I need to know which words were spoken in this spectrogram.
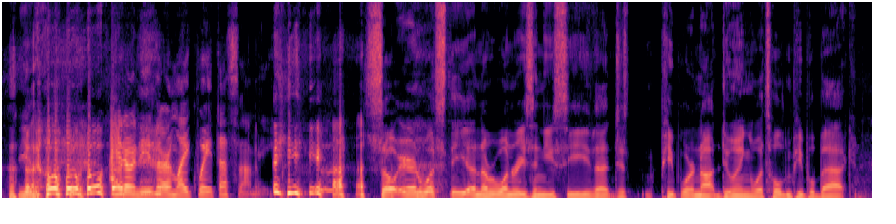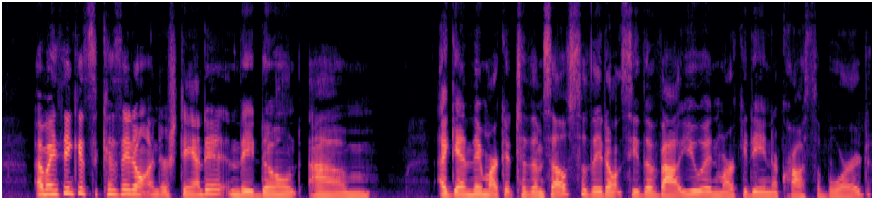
you know, I don't either. I'm like, wait, that's not me. So, Erin, what's the uh, number one reason you see that just people are not doing? What's holding people back? Um, I think it's because they don't understand it and they don't. Um, again, they market to themselves, so they don't see the value in marketing across the board.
